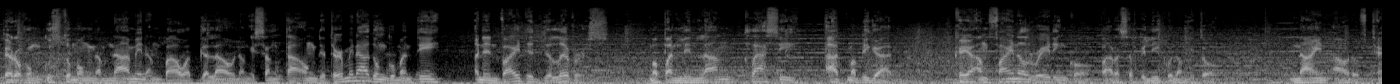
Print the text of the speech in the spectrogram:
Pero kung gusto mong namnamin ang bawat galaw ng isang taong determinadong gumanti, Uninvited delivers. Mapanlinlang, classy, at mabigat. Kaya ang final rating ko para sa pelikulang ito, 9 out of 10.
